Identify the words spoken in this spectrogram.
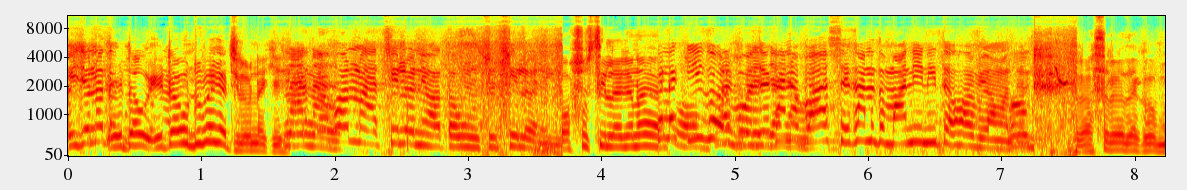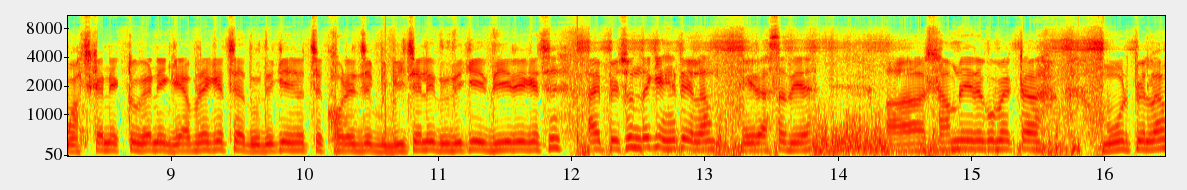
ওই জন্য তো এটাও এটাও ডুবে গেছিল নাকি? না না তখন না। ছিল নি অত উঁচু ছিল নি অস্বস্তি লাগে না? তাহলে কি করব? যেখানে বাস সেখানে তো মানিয়ে নিতে হবে আমাদের। রাস্তাটা দেখো মাঝখানে একটুখানি গ্যাপ রেখেছে আর দুদিকেই হচ্ছে খড়ের যে বিচালি দুদিকেই দিয়ে রেখেছে। আমি পেছন থেকে হেঁটে এলাম এই রাস্তা দিয়ে। আর সামনে এরকম একটা মোড় পেলাম।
